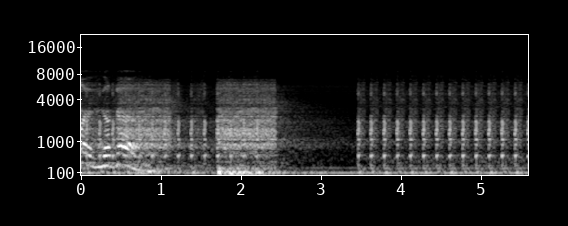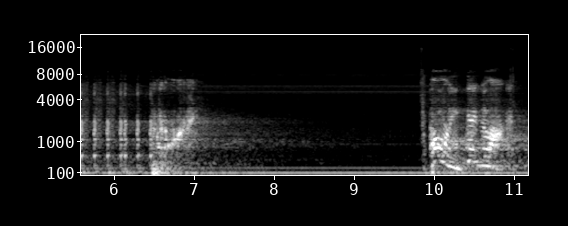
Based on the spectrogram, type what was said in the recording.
You slay again. Holy deadlock!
